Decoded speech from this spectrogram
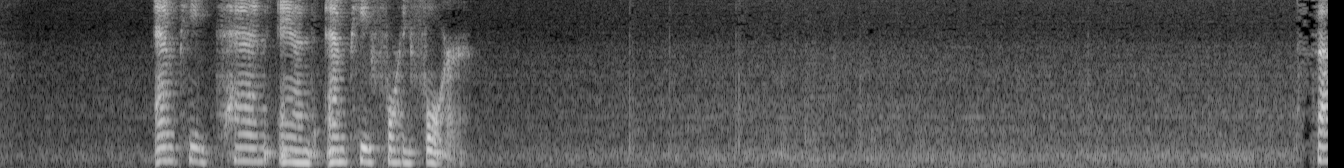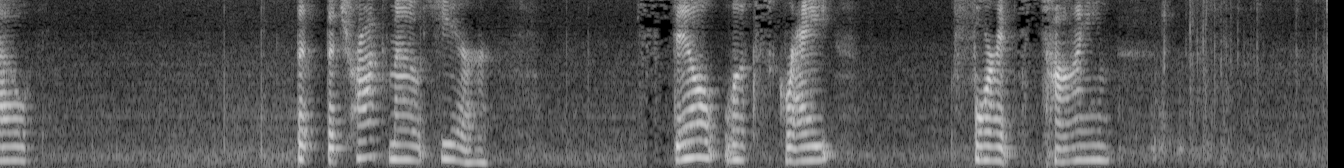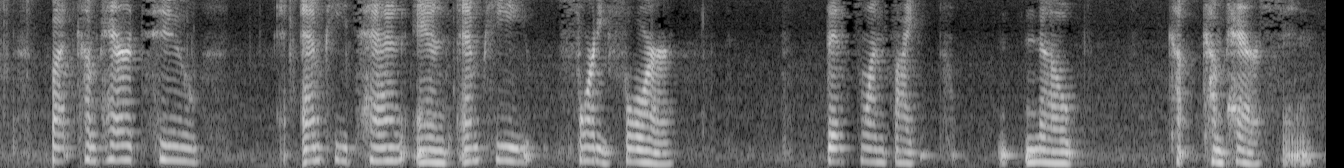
MP10 and MP44. So, the, the truck mode here still looks great for its time but compared to MP10 and MP44 this one's like no co comparison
